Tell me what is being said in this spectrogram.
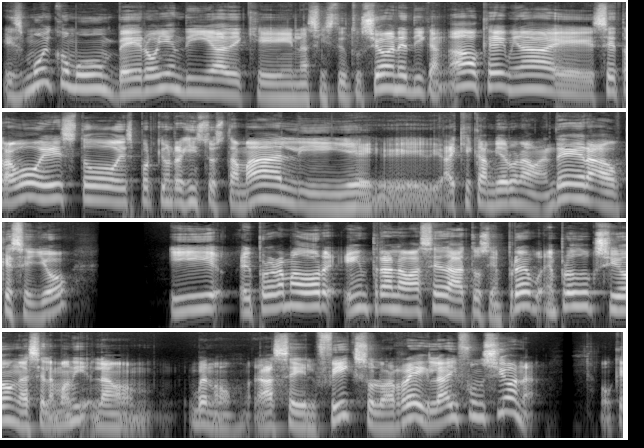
Es muy común ver hoy en día de que en las instituciones digan, ah, ok, mira, eh, se trabó esto, es porque un registro está mal y eh, hay que cambiar una bandera o qué sé yo. Y el programador entra a la base de datos en, en producción, hace, la, bueno, hace el fix o lo arregla y funciona. ¿Ok?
